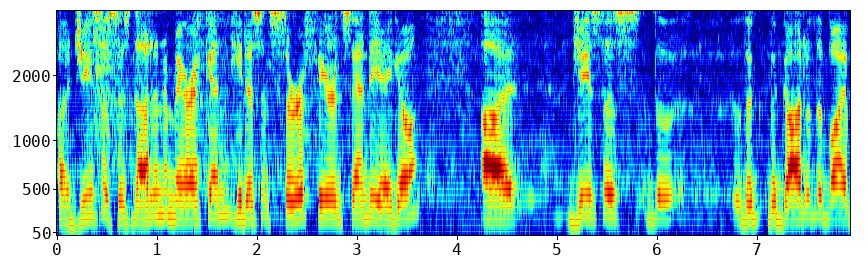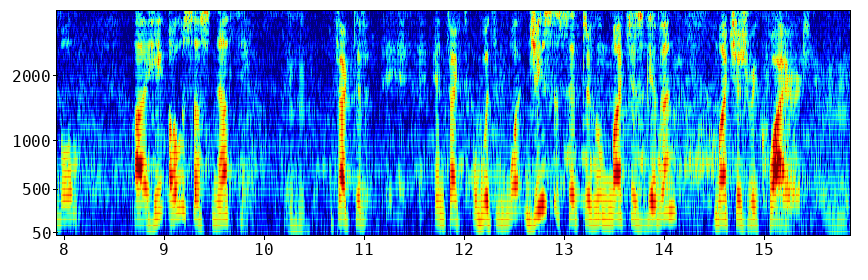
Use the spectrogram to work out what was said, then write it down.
uh, Jesus is not an American. He doesn't surf here in San Diego. Uh, Jesus, the, the the God of the Bible, uh, he owes us nothing. Mm-hmm. In fact, if, in fact, with what Jesus said, to whom much is given, much is required. Mm-hmm.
